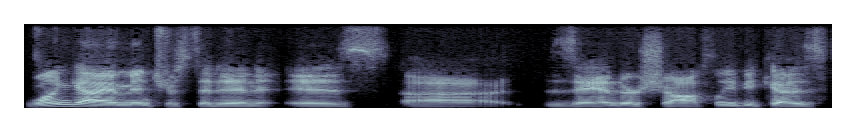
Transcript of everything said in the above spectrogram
One guy I'm interested in is uh, Xander Schauffele because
